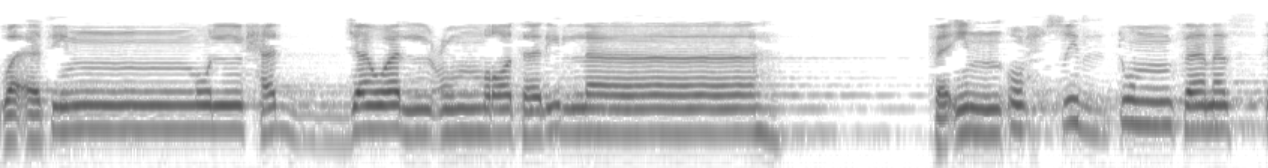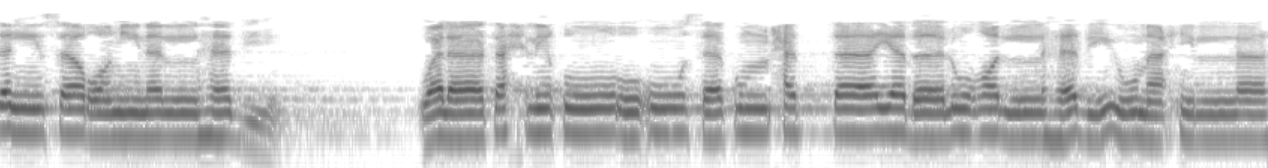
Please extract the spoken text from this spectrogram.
وَأَتِمُّوا الْحَجَّ وَالْعُمْرَةَ لِلَّهِ فَإِنْ أُحْصِرْتُمْ فَمَا اسْتَيْسَرَ مِنَ الْهَدْيِ وَلَا تَحْلِقُوا رُؤُوسَكُمْ حَتَّى يَبْلُغَ الْهَدْيُ مَحِلَّهُ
